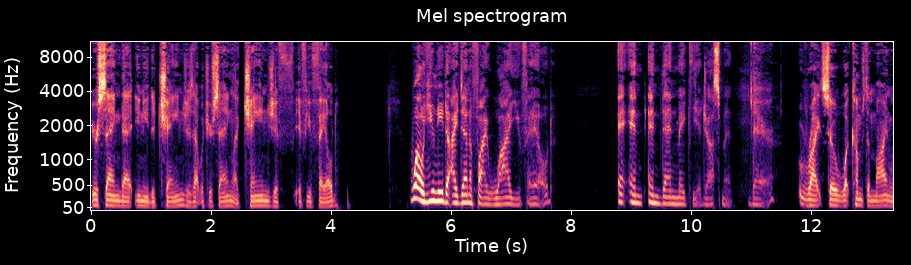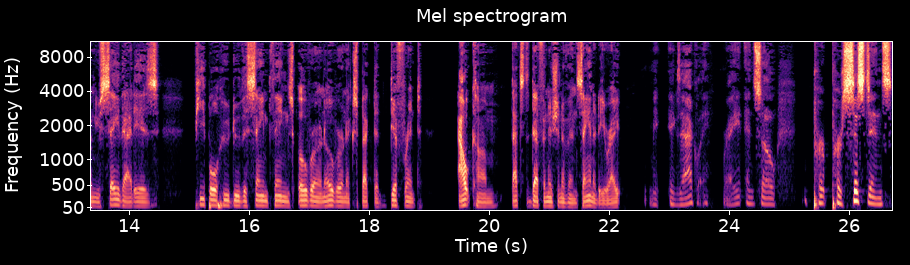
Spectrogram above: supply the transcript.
you're saying that you need to change? Is that what you're saying? Like change if if you failed well, you need to identify why you failed and, and, and then make the adjustment there. Right. So what comes to mind when you say that is people who do the same things over and over and expect a different outcome. That's the definition of insanity, right? Exactly. Right. And so per- persistence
